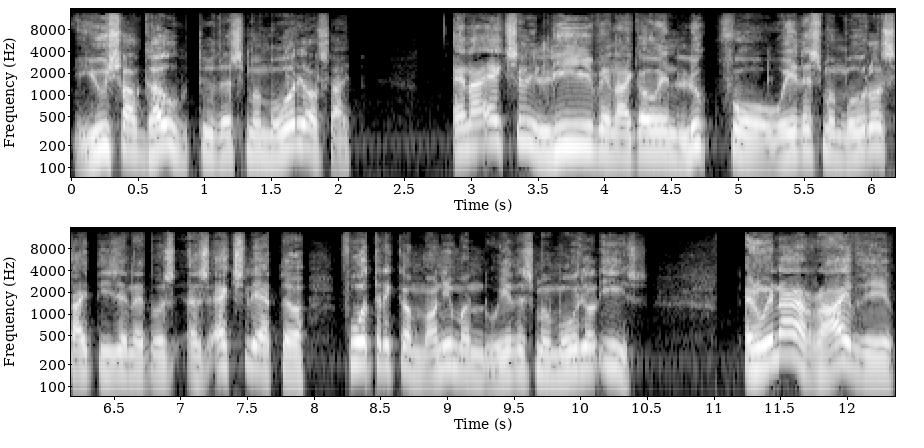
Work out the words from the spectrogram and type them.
you shall go to this memorial site. And i actually leave and i go and look for where this memorial site is and it was is actually at the Voortrekker monument where this memorial is. And when i arrive there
